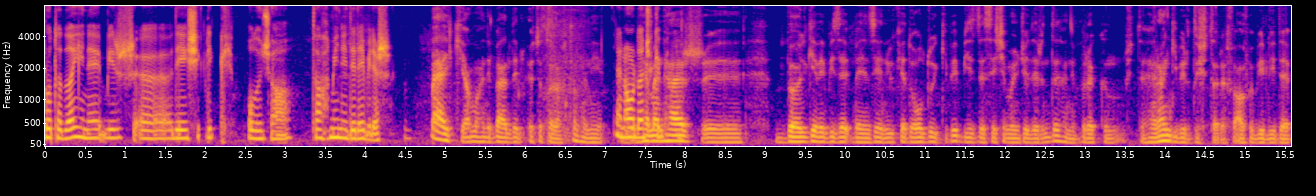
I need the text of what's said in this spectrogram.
rotada yine bir e, değişiklik olacağı tahmin edilebilir. Belki ama hani ben de öte taraftan hani Yani oradan hemen çünkü- her e, bölge ve bize benzeyen ülkede olduğu gibi biz de seçim öncelerinde hani bırakın işte herhangi bir dış tarafı Avrupa Birliği de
